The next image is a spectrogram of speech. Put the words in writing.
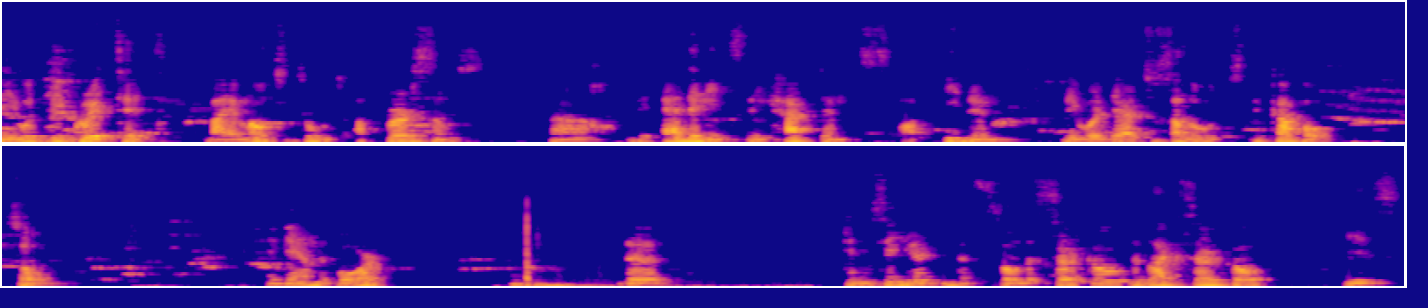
they would be greeted by a multitude of persons uh, the Edenites, the inhabitants of Eden, they were there to salute the couple. So again the board. The can you see here? So the circle the black circle is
